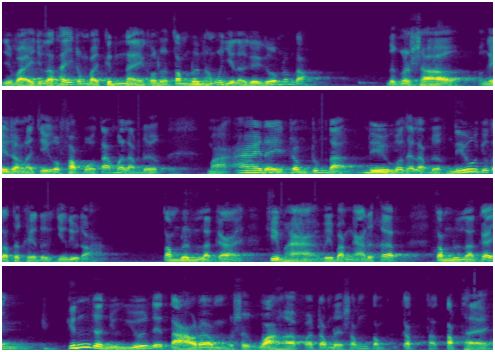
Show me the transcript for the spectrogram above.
Như vậy chúng ta thấy trong bài kinh này con đường tâm linh không có gì là ghê gớm lắm đâu. Đừng có sợ mà nghĩ rằng là chỉ có phật bồ tát mới làm được, mà ai đây trong chúng ta đều có thể làm được nếu chúng ta thực hiện được những điều đó tâm linh là cái khiêm hạ vì bản ngã được hết. Tâm linh là cái kính trên nhường dưới để tạo ra một sự hòa hợp ở trong đời sống tập cập tập thể.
